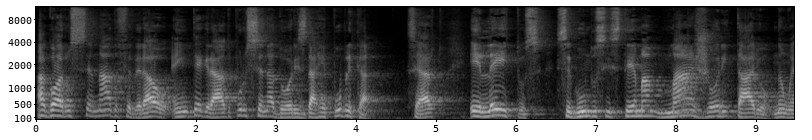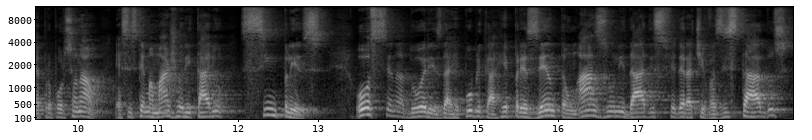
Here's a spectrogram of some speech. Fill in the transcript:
Agora, o Senado Federal é integrado por senadores da República, certo? Eleitos segundo o sistema majoritário, não é proporcional, é sistema majoritário simples. Os senadores da República representam as unidades federativas, estados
